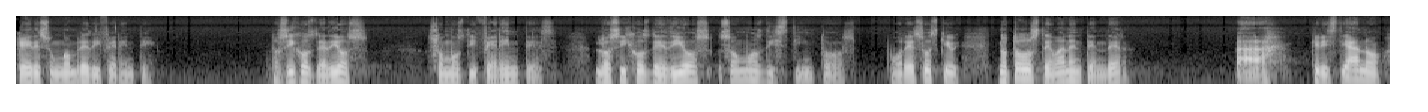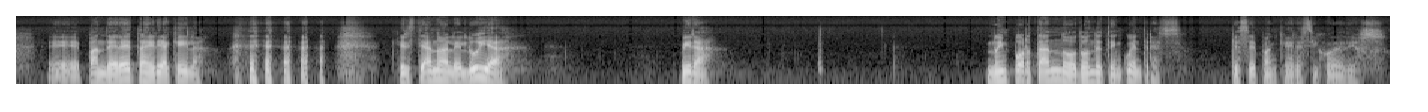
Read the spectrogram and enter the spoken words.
que eres un hombre diferente. Los hijos de Dios somos diferentes. Los hijos de Dios somos distintos. Por eso es que no todos te van a entender. Ah, cristiano, eh, pandereta, diría Keila. cristiano, aleluya. Mira, no importando dónde te encuentres, que sepan que eres hijo de Dios.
